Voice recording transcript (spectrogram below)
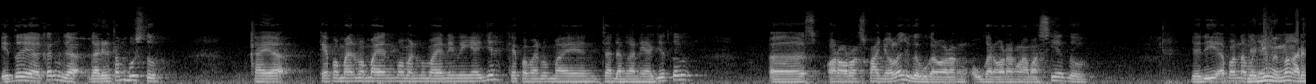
itu ya kan nggak nggak ada yang tembus tuh. Kayak kayak pemain-pemain pemain-pemain ininya aja, kayak pemain-pemain cadangannya aja tuh eh, orang-orang Spanyolnya juga bukan orang bukan orang La Masia tuh. Jadi apa namanya? Jadi memang ada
